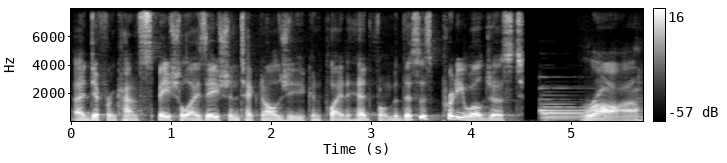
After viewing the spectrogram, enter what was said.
a different kind of spatialization technology you can apply to headphone, but this is pretty well just raw.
